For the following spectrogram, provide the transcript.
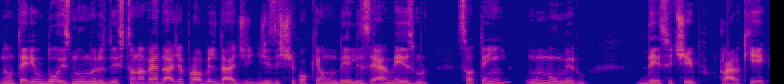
não teriam dois números desses. Então, na verdade, a probabilidade de existir qualquer um deles é a mesma. Só tem um número desse tipo. Claro que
